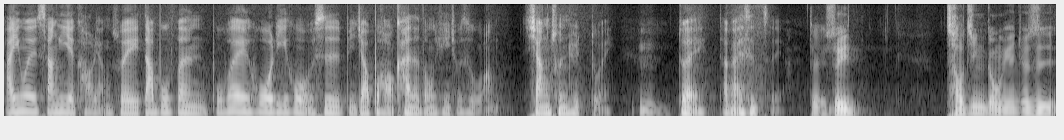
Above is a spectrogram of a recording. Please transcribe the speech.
啊，因为商业考量，所以大部分不会获利或者是比较不好看的东西，就是往乡村去堆。嗯，对，大概是这样。对，所以朝境公园就是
